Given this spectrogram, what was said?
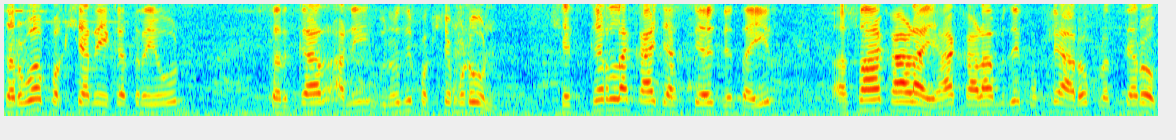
सर्व पक्षाने एकत्र येऊन सरकार आणि विरोधी पक्ष मिळून शेतकऱ्याला काय जास्त देता येईल असा काळ आहे. ह्या काळामध्ये कुठले आरोप प्रत्यारोप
